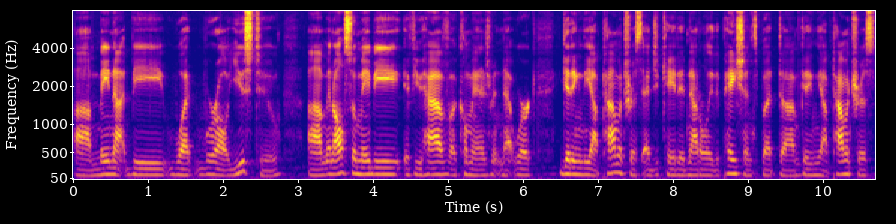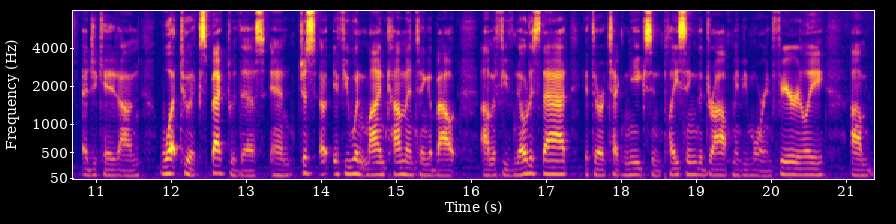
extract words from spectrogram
um, may not be what we're all used to. Um, and also maybe if you have a co-management network, getting the optometrist educated, not only the patients, but um, getting the optometrist educated on what to expect with this. And just uh, if you wouldn't mind commenting about um, if you've noticed that, if there are techniques in placing the drop maybe more inferiorly. Um,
